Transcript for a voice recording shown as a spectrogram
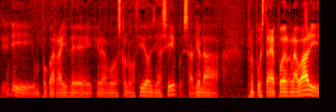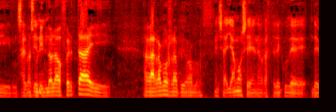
Sí. y un poco a raíz de que éramos conocidos y así, pues salió la propuesta de poder grabar y se Ah, nos tienen- brindó la oferta y agarramos rápido, vamos. Ensayamos en el Gastelecu de, de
